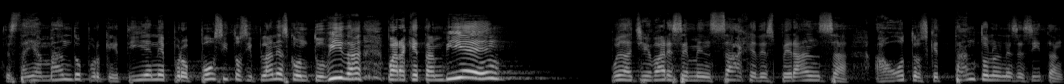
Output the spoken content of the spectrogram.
Te está llamando porque tiene propósitos y planes con tu vida para que también puedas llevar ese mensaje de esperanza a otros que tanto lo necesitan.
